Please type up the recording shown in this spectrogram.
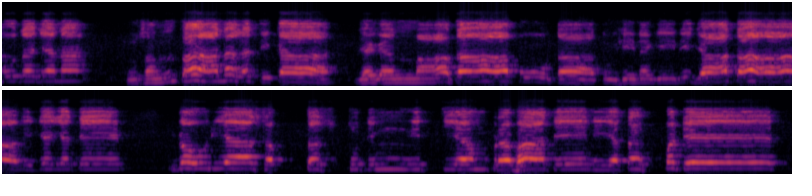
बुधजन सुसन्तानलतिका जगन्माता पूता तुहिनगिरिजाता विजयते गौर्या सप्तस्तुतिं नित्यं प्रभाते नियतः पठेत्।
